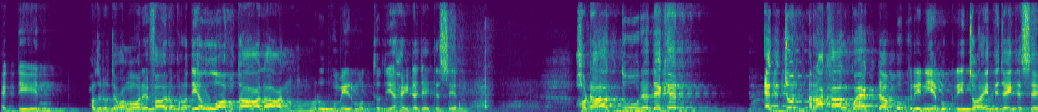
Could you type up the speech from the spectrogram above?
একদিন হজরত অমর ফারুক রাদিয়াল্লাহু তাআলা আনহু মরুভূমির মধ্য দিয়ে হাইটা যাইতেছেন। হঠাৎ দূরে দেখেন একজন রাখাল কয়েকটা বকরি নিয়ে বকরি চড়াইতে যাইতেছে।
